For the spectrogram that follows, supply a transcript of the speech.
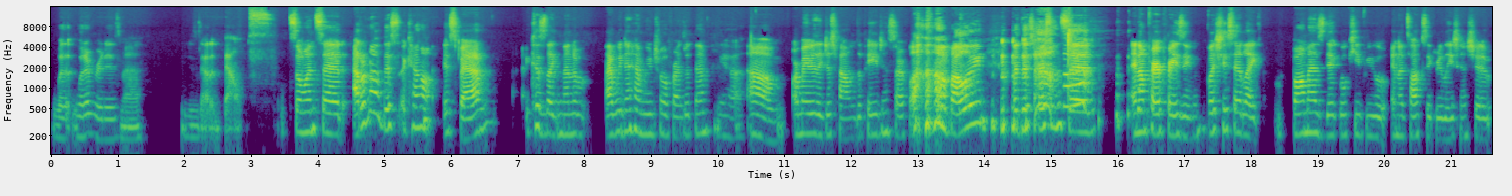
what, whatever it is man you just gotta bounce Someone said, I don't know if this account is spam because like none of I we didn't have mutual friends with them. yeah Um, or maybe they just found the page and started following. But this person said, and I'm paraphrasing, but she said like bomb ass dick will keep you in a toxic relationship.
